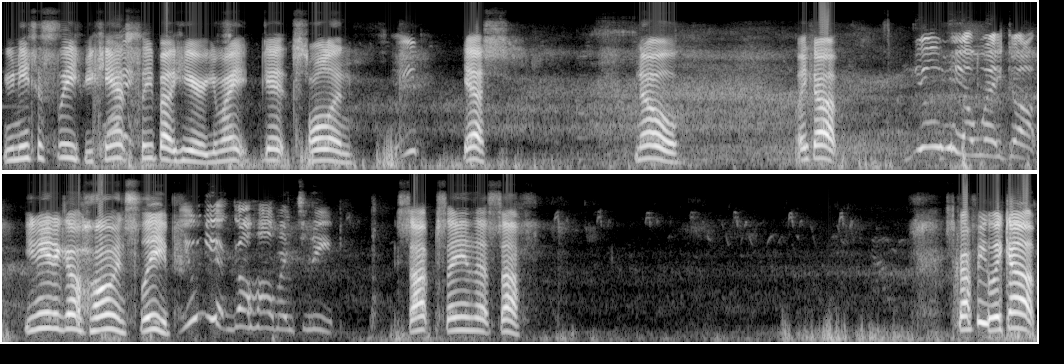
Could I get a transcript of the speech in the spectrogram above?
You need to sleep. You can't Why? sleep out here. You might get stolen. Sleep? Yes. No. Wake up. You need to wake up. You need to go home and sleep. You need to go home and sleep. Stop saying that stuff. Scruffy, wake up!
